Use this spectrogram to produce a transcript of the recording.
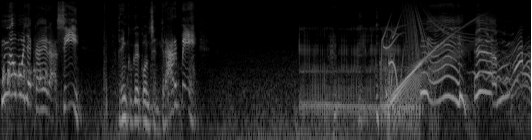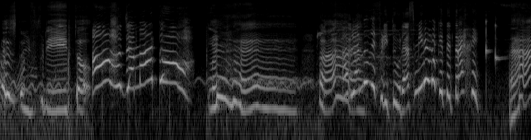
¡No voy a caer así! Tengo que concentrarme. Estoy frito. ¡Oh, Yamato! Hablando de frituras, mira lo que te traje. ¿Ah?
